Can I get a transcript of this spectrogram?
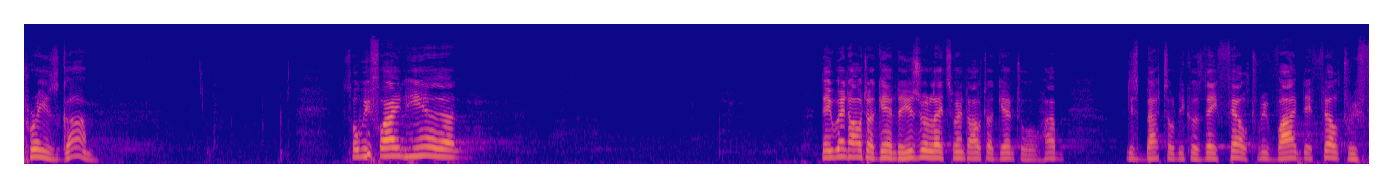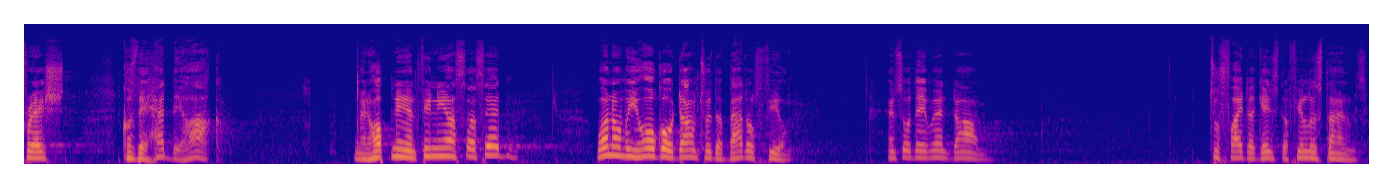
Praise God. So we find here that they went out again, the Israelites went out again to have this battle because they felt revived, they felt refreshed, because they had the ark. And Hophni and Phinehas said, Why don't we all go down to the battlefield? And so they went down to fight against the Philistines.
